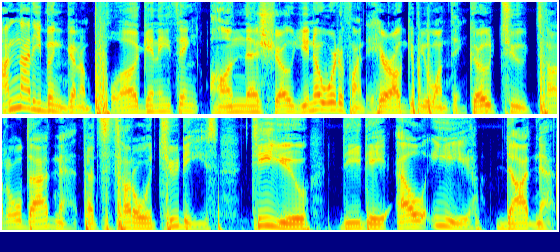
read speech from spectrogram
I'm not even gonna plug anything on this show, you know where to find it. Here, I'll give you one thing. Go to Tuddle.net. That's Tuddle with two D's, T U D D L E dot net.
